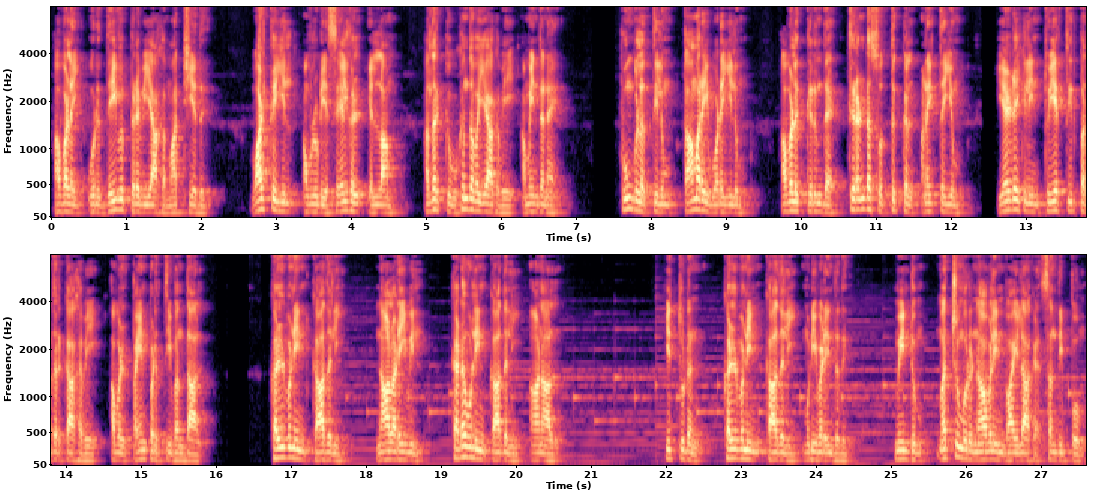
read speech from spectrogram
அவளை ஒரு தெய்வப் பிறவியாக மாற்றியது. வாழ்க்கையில் அவளுடைய செயல்கள் எல்லாம் அதற்கு உகந்தவையாகவே அமைந்தன. பூங்குளத்திலும் தாமரை உடையிலும் அவளுக்கிருந்த திரண்ட சொத்துக்கள் அனைத்தையும் ஏழைகளின் துயர் தீர்ப்பதற்காகவே அவள் பயன்படுத்தி வந்தாள். கல்வனின் காதலி நாளடைவில் கடவுளின் காதலி ஆனால் இத்துடன் கல்வனின் காதலி முடிவடைந்தது. மீண்டும் மற்றுமொரு நாவலின் வாயிலாக சந்திப்போம்.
